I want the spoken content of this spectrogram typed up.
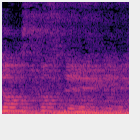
Danser. Est-ce que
